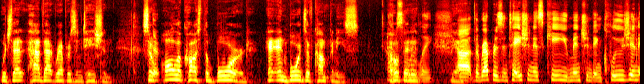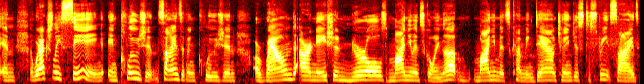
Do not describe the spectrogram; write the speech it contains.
which that have that representation? So all across the board and, and boards of companies. Absolutely. yeah. uh, the representation is key. You mentioned inclusion, and we're actually seeing inclusion, signs of inclusion around our nation murals, monuments going up, monuments coming down, changes to street signs.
